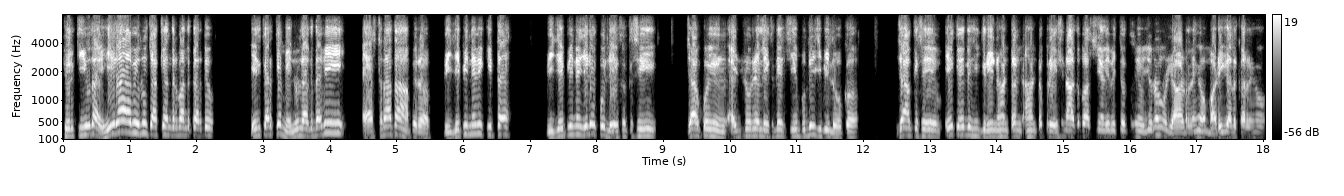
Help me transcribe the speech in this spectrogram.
ਫਿਰ ਕੀ ਉਹਦਾ ਇਹੀ ਰਾਹ ਹੈ ਵੀ ਉਹਨੂੰ ਚੱਕ ਕੇ ਅੰਦਰ ਬੰਦ ਕਰ ਦਿਓ? ਇਸ ਕਰਕੇ ਮੈਨੂੰ ਲੱਗਦਾ ਵੀ ਇਸ ਤਰ੍ਹਾਂ ਤਾਂ ਫਿਰ ਬੀਜੇਪੀ ਨੇ ਵੀ ਕੀਤਾ ਹੈ। ਬੀਜੇਪੀ ਨੇ ਜਿਹੜੇ ਕੋਈ ਲੇਖਕ ਸੀ ਜਾਂ ਕੋਈ ਐਡੀਟੋਰੀਅਲ ਲਿਖਦੇ ਸੀ, ਬੁੱਧੀਜੀਵੀ ਲੋਕ, ਜਾਂ ਕਿਸੇ ਇਹ ਕਹਿੰਦੇ ਸੀ ਗ੍ਰੀਨ ਹੰਟ ਹੰਟ ਆਪਰੇਸ਼ਨ ਆਦਿਵਾਸੀਆਂ ਦੇ ਵਿੱਚੋਂ ਤੁਸੀਂ ਉਹਨਾਂ ਨੂੰ ਉਜਾੜ ਰਹੇ ਹੋ, ਮਾੜੀ ਗੱਲ ਕਰ ਰਹੇ ਹੋ,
